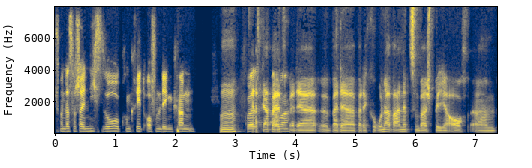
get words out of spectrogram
dass man das wahrscheinlich nicht so konkret offenlegen kann. Mhm. Es gab ja jetzt bei der, äh, bei der, bei der Corona-Warn zum Beispiel ja auch ähm,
